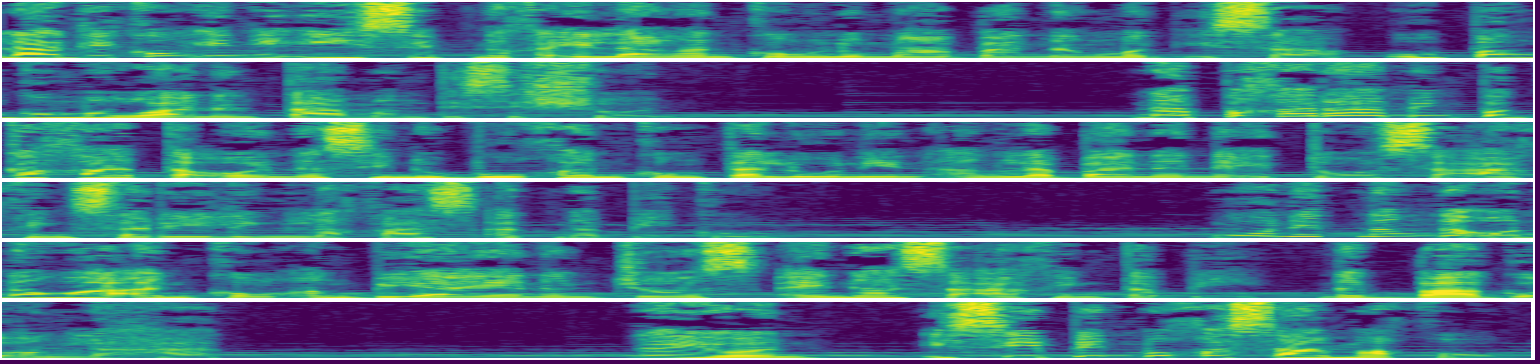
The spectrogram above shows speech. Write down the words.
Lagi kong iniisip na kailangan kong lumaban ng mag-isa upang gumawa ng tamang desisyon. Napakaraming pagkakataon na sinubukan kong talunin ang labanan na ito sa aking sariling lakas at nabigo. Ngunit nang naunawaan kong ang biyaya ng Diyos ay nasa aking tabi, nagbago ang lahat. Ngayon, isipin mo kasama ko,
